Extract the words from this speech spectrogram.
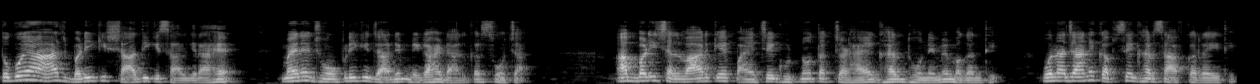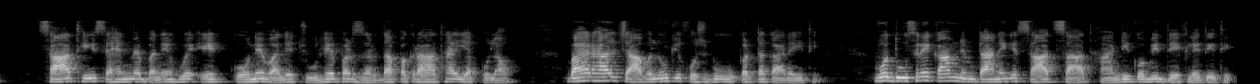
تو گویا آج بڑی کی شادی کی سالگرہ ہے۔ میں نے جھونپڑی کی جانب نگاہ ڈال کر سوچا۔ اب بڑی شلوار کے پائچے گھٹنوں تک چڑھائے گھر دھونے میں مگن تھی۔ وہ نہ جانے کب سے گھر صاف کر رہی تھی۔ ساتھ ہی سہن میں بنے ہوئے ایک کونے والے چولہے پر زردہ پک رہا تھا یا پلاؤ۔ بہرحال چاولوں کی خوشبو اوپر تک آ رہی تھی۔ وہ دوسرے کام نمٹانے کے ساتھ ساتھ ہانڈی کو بھی دیکھ لیتی تھی۔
